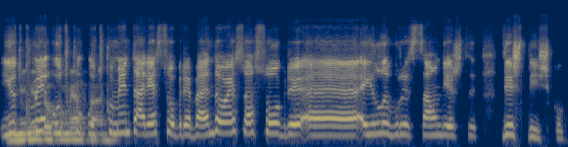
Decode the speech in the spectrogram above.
E um o, documentário. o, documentário é sobre a banda ou é só sobre uh, a elaboração deste, deste disco?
